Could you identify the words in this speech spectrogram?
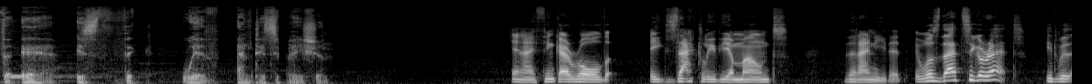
The air is thick with anticipation. And I think I rolled exactly the amount that I needed. It was that cigarette. It was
